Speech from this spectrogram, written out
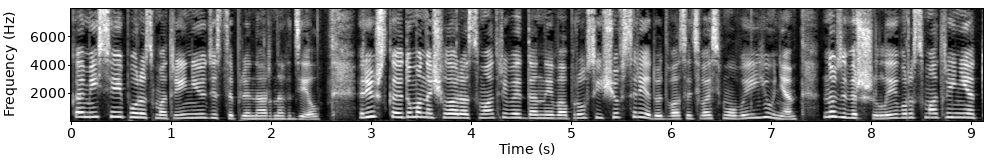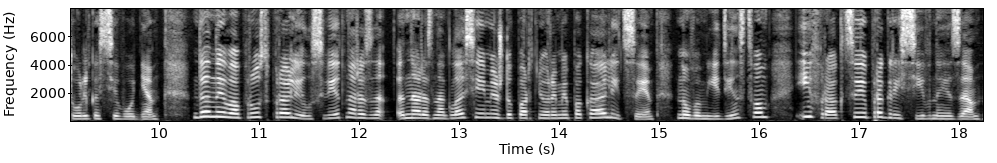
комиссией по рассмотрению дисциплинарных дел. Рижская дума начала рассматривать данный вопрос еще в среду 20 28 июня, но завершила его рассмотрение только сегодня. Данный вопрос пролил свет на, разно... на разногласия между партнерами по коалиции, новым единством и фракции «Прогрессивные за».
